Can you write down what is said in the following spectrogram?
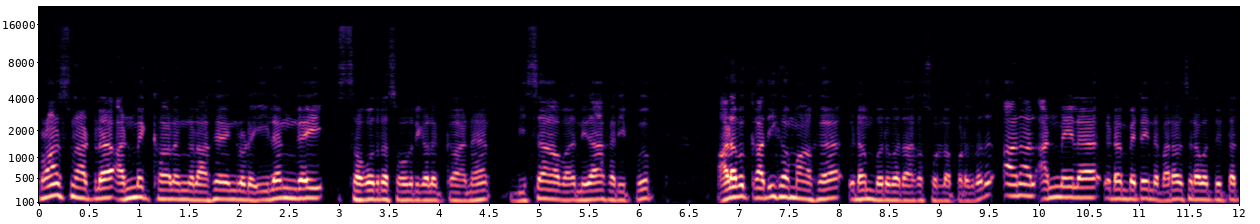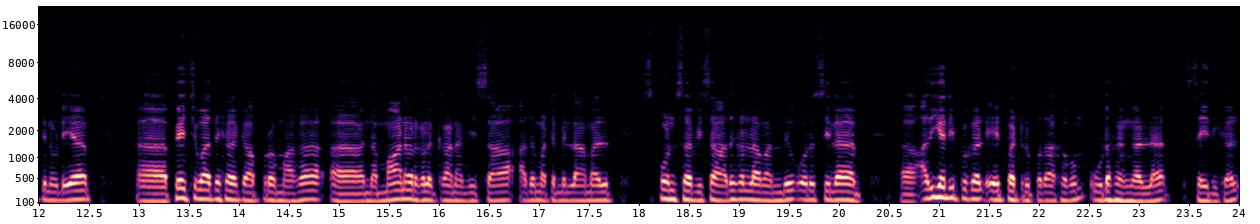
பிரான்ஸ் நாட்டில் அண்மை காலங்களாக எங்களுடைய இலங்கை சகோதர சகோதரிகளுக்கான விசா நிராகரிப்பு அளவுக்கு அதிகமாக இடம்பெறுவதாக சொல்லப்படுகிறது. ஆனால் அண்மையில் இடம்பெற்ற இந்த வரவு செலவு திட்டத்தினுடைய பேச்சுவார்த்தைகளுக்கு அப்புறமாக இந்த மாணவர்களுக்கான விசா அது மட்டும் இல்லாமல் ஸ்பான்சர் விசா அதுகளில் வந்து ஒரு சில அதிகரிப்புகள் ஏற்பட்டிருப்பதாகவும் ஊடகங்களில் செய்திகள்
